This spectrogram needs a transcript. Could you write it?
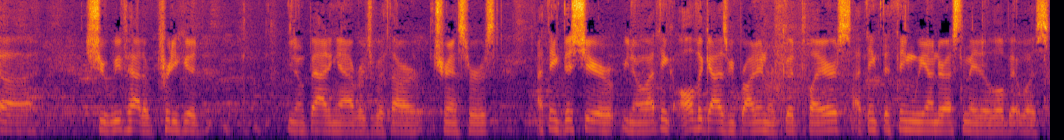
uh, shoot, we've had a pretty good you know batting average with our transfers. I think this year, you know, I think all the guys we brought in were good players. I think the thing we underestimated a little bit was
